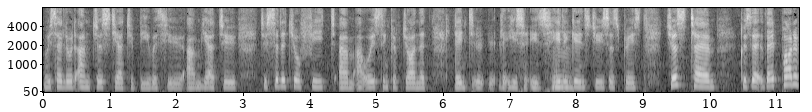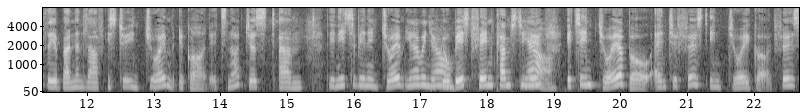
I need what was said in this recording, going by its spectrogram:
and we say, Lord, I'm just here to be with you. I'm here to, to sit at your feet. Um, I always think of John that leant uh, his, his head Mm. against Jesus' breast. Just um, because that, that part of the abundant life is to enjoy God. It's not just um, there needs to be an enjoyment. You know, when Yeah. your best friend comes to you, it's enjoyable, and to first enjoy God. First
